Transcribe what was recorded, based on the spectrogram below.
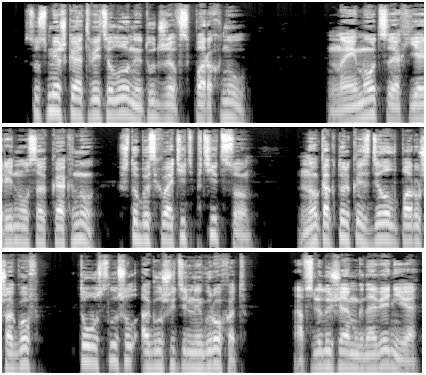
— с усмешкой ответил он и тут же вспорхнул. На эмоциях я ринулся к окну, чтобы схватить птицу, но как только сделал пару шагов, то услышал оглушительный грохот, а в следующее мгновение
